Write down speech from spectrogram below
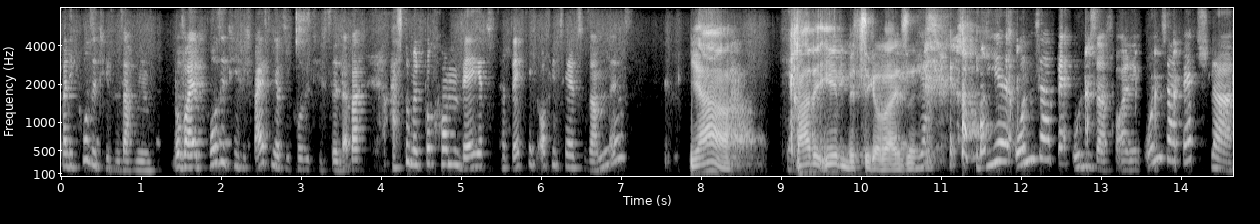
mal die positiven Sachen. Wobei positiv, ich weiß nicht, ob sie positiv sind, aber hast du mitbekommen, wer jetzt tatsächlich offiziell zusammen ist? Ja, ja. gerade eben, witzigerweise. Ja, hier unser, Be unser vor allen Dingen, unser Bachelor,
